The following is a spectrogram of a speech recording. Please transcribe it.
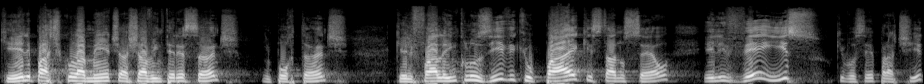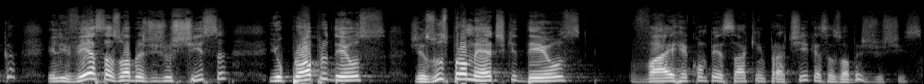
que ele particularmente achava interessante, importante, que ele fala inclusive que o Pai que está no céu, ele vê isso que você pratica, ele vê essas obras de justiça e o próprio Deus, Jesus promete que Deus vai recompensar quem pratica essas obras de justiça.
